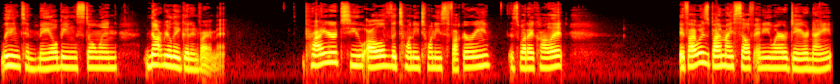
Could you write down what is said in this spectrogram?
leading to mail being stolen. Not really a good environment. Prior to all of the 2020's fuckery, is what I call it, if I was by myself anywhere, day or night,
